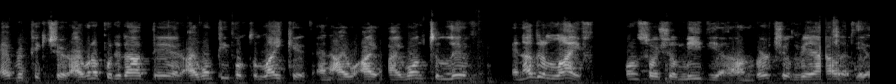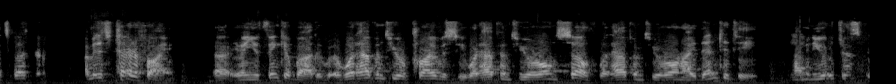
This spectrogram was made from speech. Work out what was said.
every picture. I want to put it out there. I want people to like it, and I, I, I want to live another life on social media, on virtual reality, etc. I mean, it's terrifying uh, when you think about it, what happened to your privacy? What happened to your own self? What happened to your own identity? I mean, you're just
